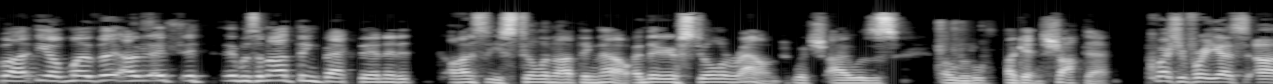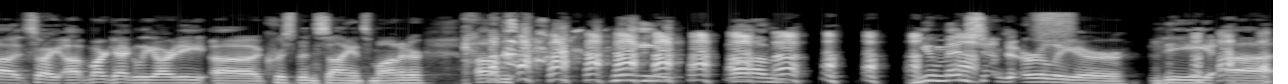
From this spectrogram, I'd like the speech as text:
but you know, my, it, it, it was an odd thing back then and it honestly is still an odd thing now. And they are still around, which I was a little, again, shocked at. Question for you, yes. Uh, sorry, uh, Mark Gagliardi, uh, Crispin Science Monitor. Um, the, um, you mentioned earlier the, uh,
